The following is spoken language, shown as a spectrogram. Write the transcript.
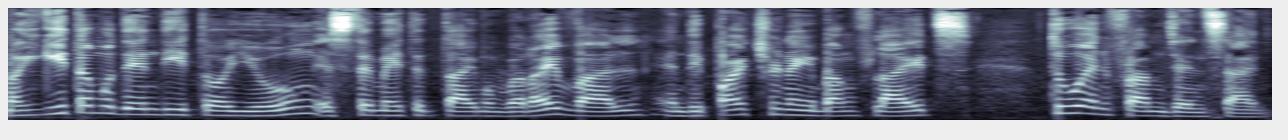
Makikita mo din dito yung estimated time of arrival and departure ng ibang flights to and from Jensan.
